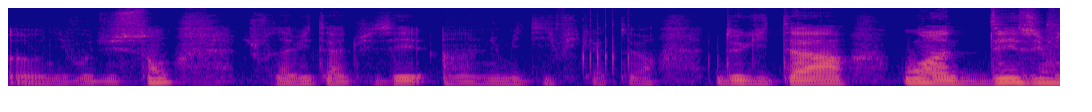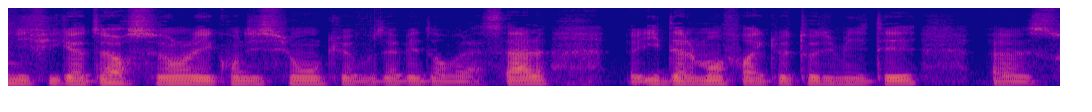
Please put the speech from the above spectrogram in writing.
euh, au niveau du son, je vous invite à utiliser un humidificateur de guitare ou un déshumidificateur selon les conditions que vous avez dans la salle. idéalement, il faudrait que le taux d'humidité se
